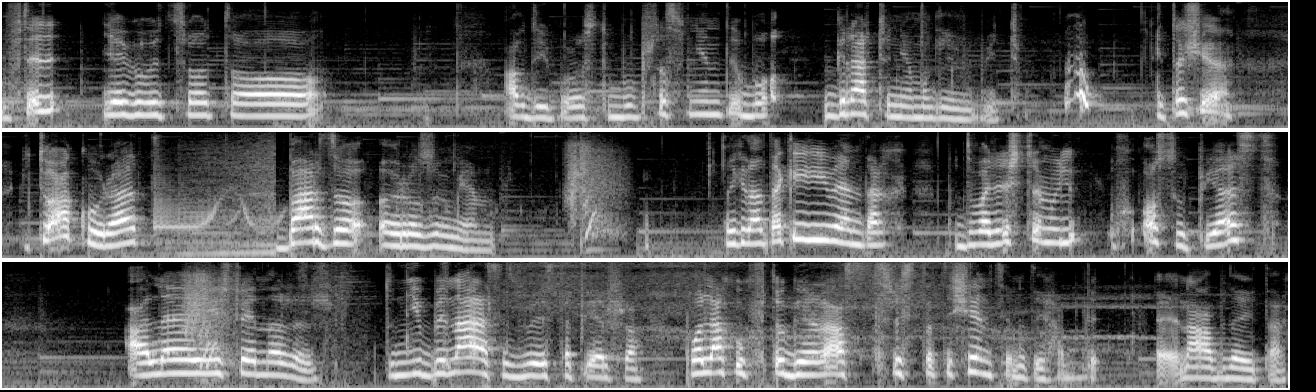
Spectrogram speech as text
bo wtedy jakby co to update po prostu był przesunięty, bo gracze nie mogli wbić. I to się, i to akurat bardzo rozumiem. Jak na takich eventach po 20 milionów osób jest, ale jeszcze jedna rzecz. To niby naraz jest 21. Polaków to gra z 300 tysięcy na tych e, na update'ach.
